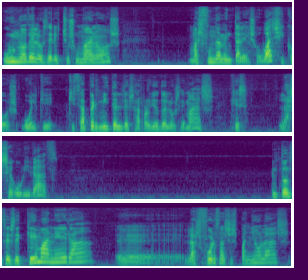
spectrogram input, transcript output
uno de los derechos humanos más fundamentales o básicos, o el que quizá permite el desarrollo de los demás, que es la seguridad. Entonces, ¿de qué manera eh, las fuerzas españolas,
